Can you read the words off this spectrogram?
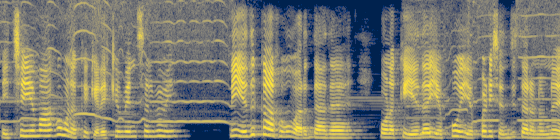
நிச்சயமாக உனக்கு கிடைக்கும் என் செல்வமே. நீ எதுக்காகவும் வருந்தாத? உனக்கு எதை எப்போ எப்படி செஞ்சு தரணும்னு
